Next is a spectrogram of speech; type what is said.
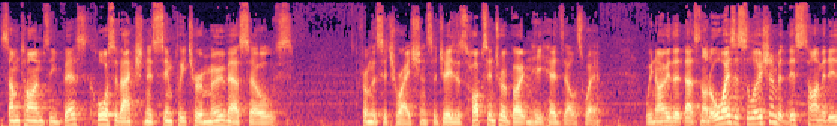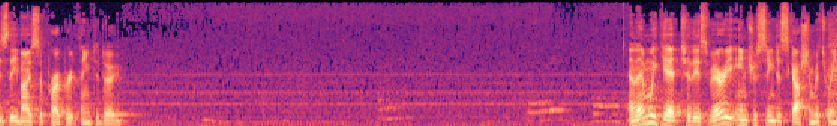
Sometimes the best course of action is simply to remove ourselves from the situation. So Jesus hops into a boat and he heads elsewhere. We know that that's not always a solution, but this time it is the most appropriate thing to do. And then we get to this very interesting discussion between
